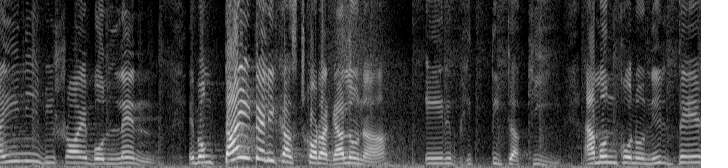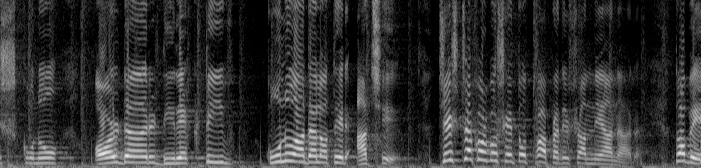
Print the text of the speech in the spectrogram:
আইনি বিষয় বললেন, এবং তাই টেলিকাস্ট করা গেল না, এর ভিত্তিটা কি? এমন কোনো নির্দেশ, কোনো অর্ডার, ডিরেক্টিভ, কোনো আদালতের আছে? চেষ্টা করব সে তথ্য আপনাদের সামনে আনার। তবে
